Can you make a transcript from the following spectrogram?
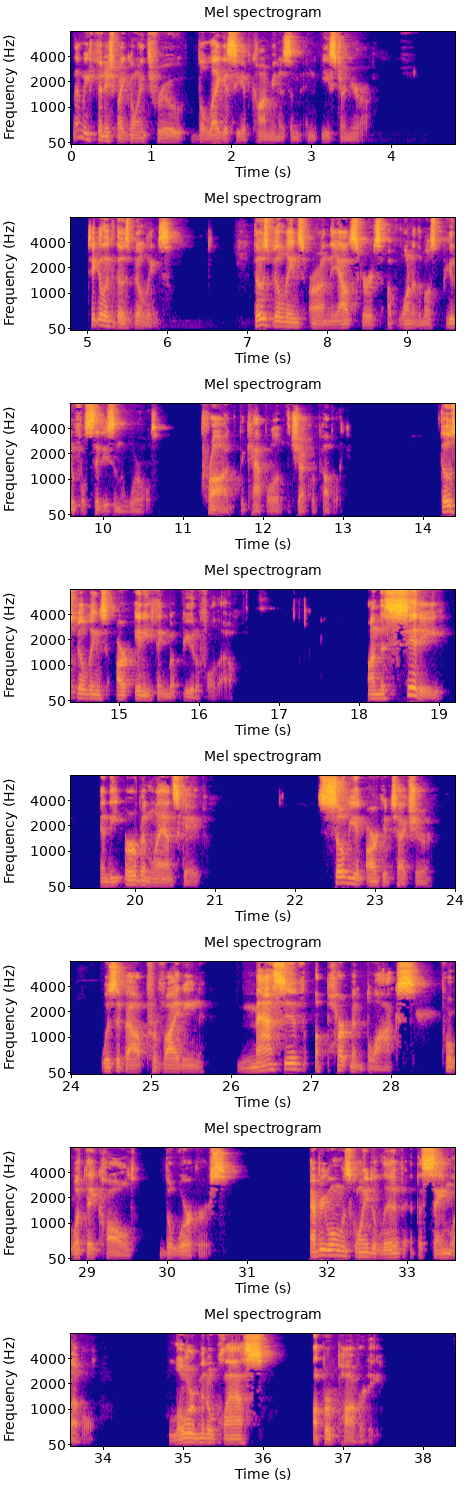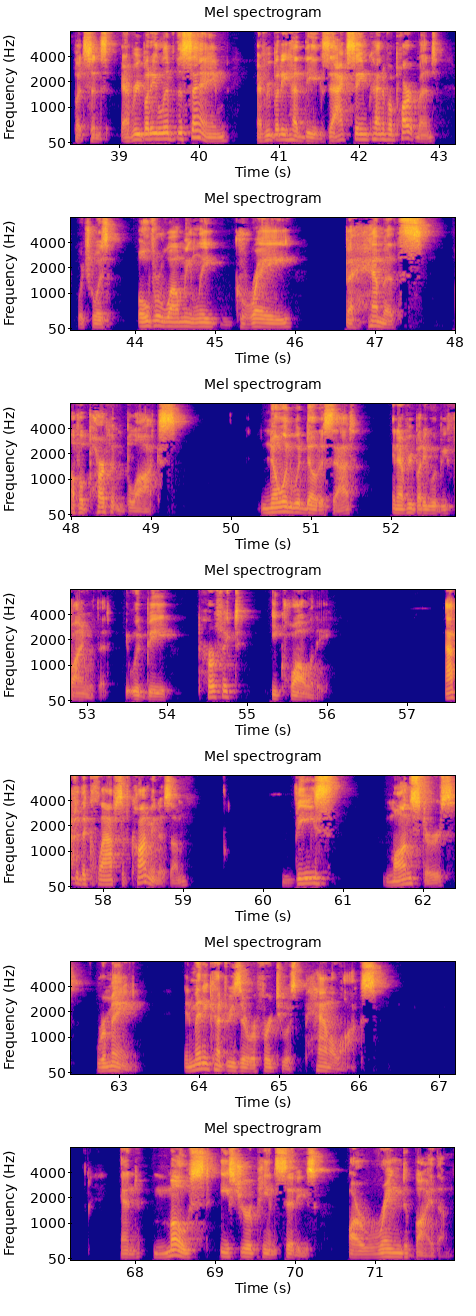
Let me finish by going through the legacy of communism in Eastern Europe. Take a look at those buildings. Those buildings are on the outskirts of one of the most beautiful cities in the world, Prague, the capital of the Czech Republic. Those buildings are anything but beautiful, though. On the city and the urban landscape, Soviet architecture was about providing massive apartment blocks for what they called the workers. Everyone was going to live at the same level lower middle class, upper poverty. But since everybody lived the same, everybody had the exact same kind of apartment, which was overwhelmingly gray behemoths of apartment blocks. No one would notice that, and everybody would be fine with it. It would be perfect equality. After the collapse of communism, these monsters remain. In many countries, they're referred to as panellochs. And most East European cities are ringed by them.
